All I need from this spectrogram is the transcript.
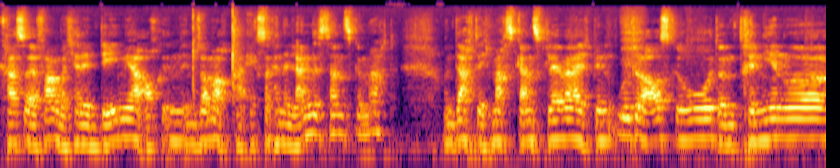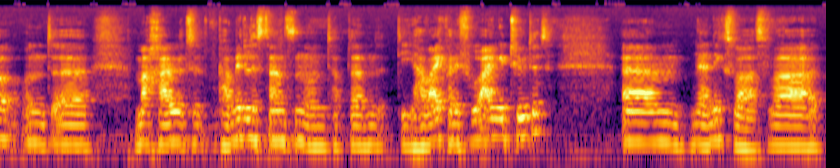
krasse Erfahrung, weil ich hatte in dem Jahr auch in, im Sommer auch extra keine Langdistanz gemacht und dachte, ich mache es ganz clever, ich bin ultra ausgeruht und trainiere nur und äh, mache halt ein paar Mitteldistanzen und habe dann die Hawaii-Quali früh eingetütet. Ähm, ja, nix war es. War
